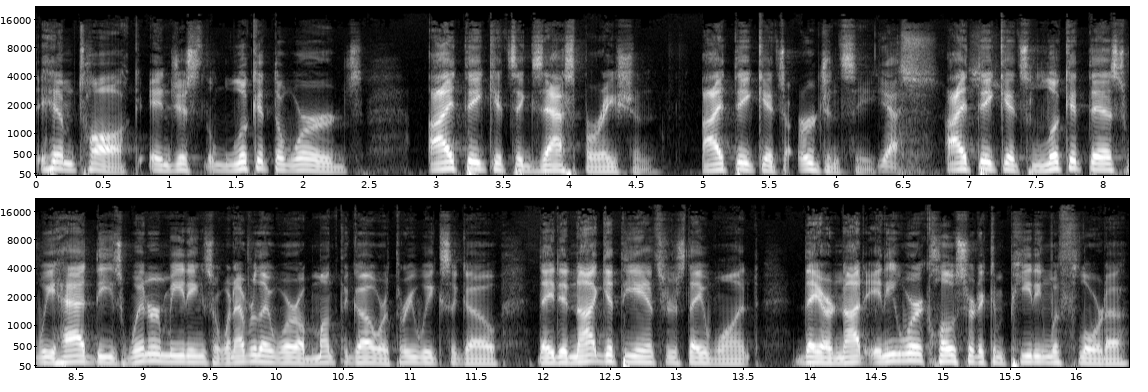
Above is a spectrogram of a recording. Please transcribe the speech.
him talk and just look at the words, I think it's exasperation. I think it's urgency. Yes. I think it's look at this. We had these winter meetings or whenever they were a month ago or three weeks ago. They did not get the answers they want. They are not anywhere closer to competing with Florida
